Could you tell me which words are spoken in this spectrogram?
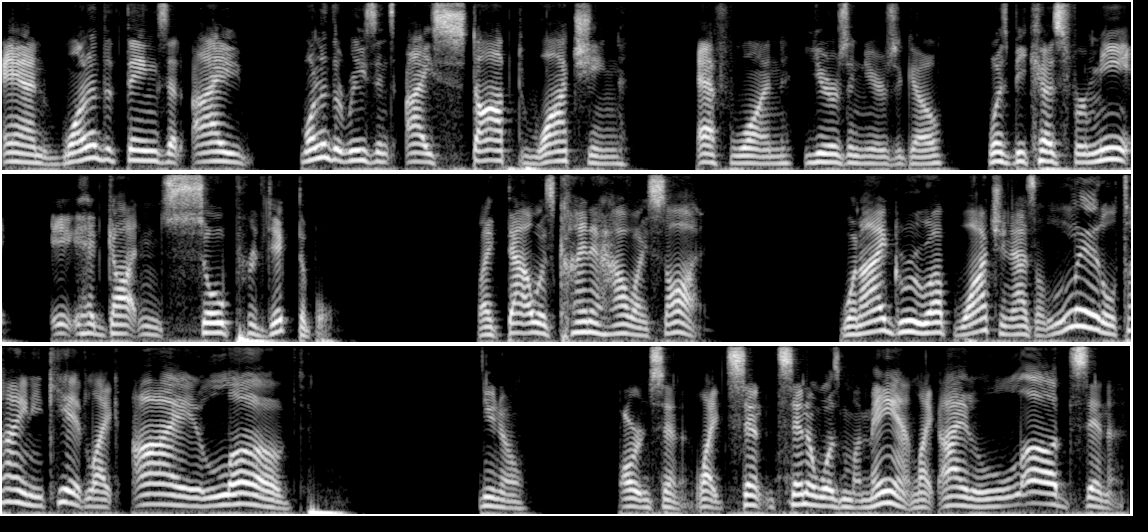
And one of the things that I, one of the reasons I stopped watching F1 years and years ago was because for me, it had gotten so predictable. Like that was kind of how I saw it. When I grew up watching as a little tiny kid, like I loved, you know, Ayrton Senna. Like Senna was my man. Like I loved Senna.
